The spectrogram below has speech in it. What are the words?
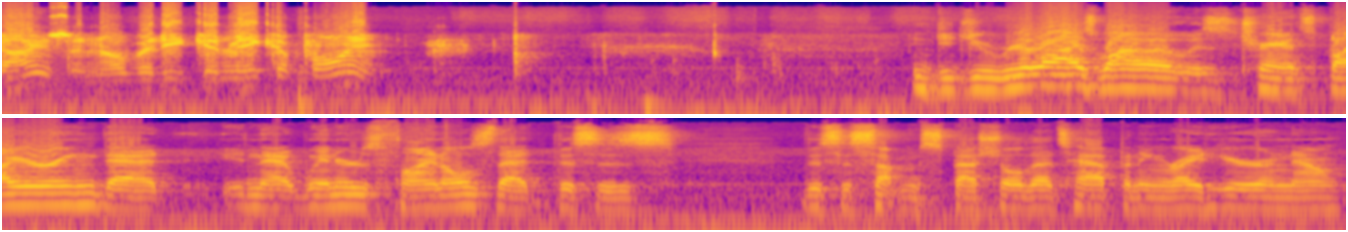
times that nobody could make a point. Did you realize while it was transpiring that in that winners finals that this is this is something special that's happening right here and now?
